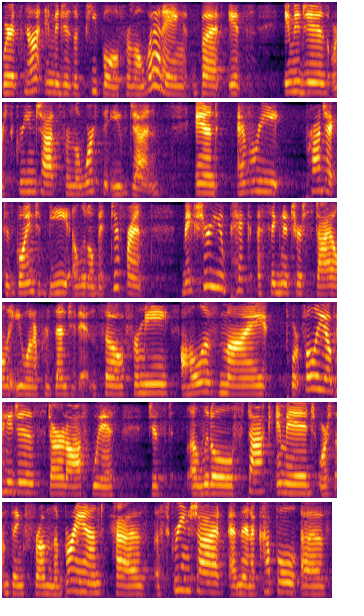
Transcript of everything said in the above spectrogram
where it's not images of people from a wedding, but it's images or screenshots from the work that you've done, and every project is going to be a little bit different make sure you pick a signature style that you want to present it in. So for me, all of my portfolio pages start off with just a little stock image or something from the brand, has a screenshot, and then a couple of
